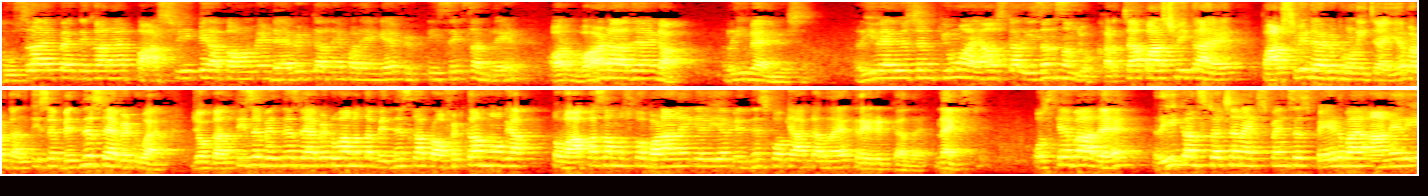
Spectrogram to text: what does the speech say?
दूसरा इफ़ेक्ट दिखाना है, पार्श्वी के अकाउंट में डेबिट करने पड़ेंगे 5600 और वर्ड आ जाएगा रिवैल्यूएशन रिवैल्यूएशन क्यों आया? उसका रीजन समझो। खर्चा पार्श्वी का है, पार्श्वी डेबिट होनी चाहिए, पर गलती से बिज़नेस डेबिट हुआ है। जो गलती से बिज़नेस डेबिट हुआ मतलब बिज़नेस का प्रॉफिट कम हो गया तो वापस हम उसको बढ़ाने के लिए बिज़नेस को क्या कर रहे हैं? क्रेडिट कर रहे हैं। नेक्स्ट उसके बाद है reconstruction expenses paid by Aneri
